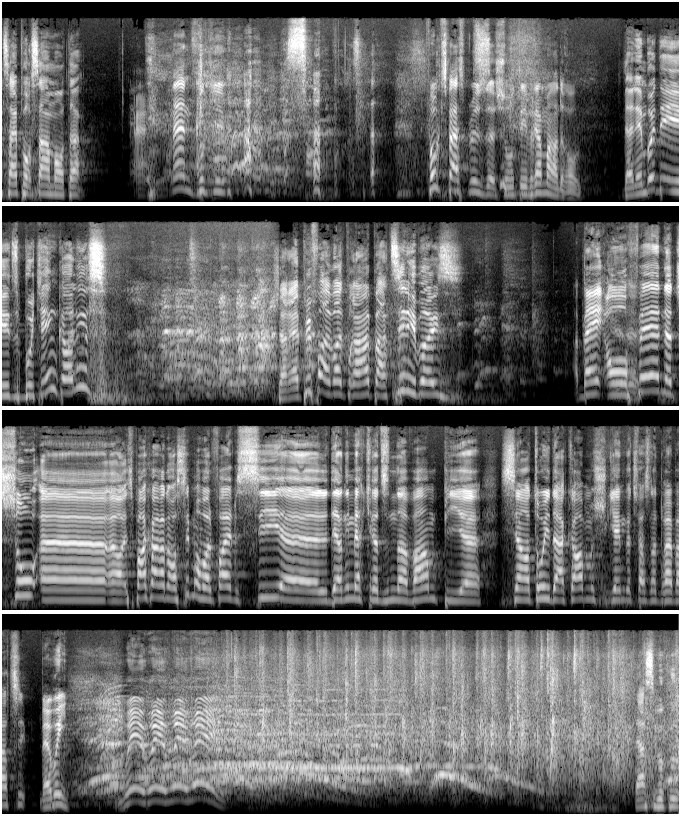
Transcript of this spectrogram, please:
25 en montant. Man, faut qu'il. faut que tu fasses plus de shows. T'es vraiment drôle. Donnez-moi des- du booking, Collis. J'aurais pu faire votre première partie, les boys. Ben, on fait notre show. Euh, euh, c'est pas encore annoncé, mais on va le faire ici euh, le dernier mercredi de novembre. Puis euh, si Anto est d'accord, moi, je suis game que tu fasses notre première partie. Ben oui. Oui, oui, oui, oui. Merci beaucoup.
